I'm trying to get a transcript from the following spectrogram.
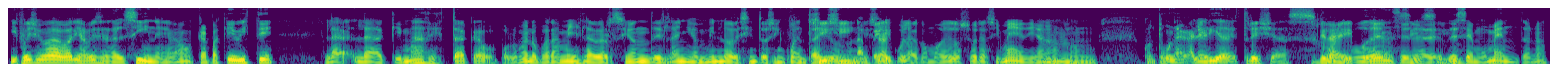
Y fue llevada varias veces al cine, ¿no? Capaz que viste la, la que más destaca, o por lo menos para mí, es la versión del año 1951, Sí, sí, una exacto. película como de dos horas y media, ¿no? Con, con toda una galería de estrellas De la época, sí, de, sí. de ese momento, ¿no?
